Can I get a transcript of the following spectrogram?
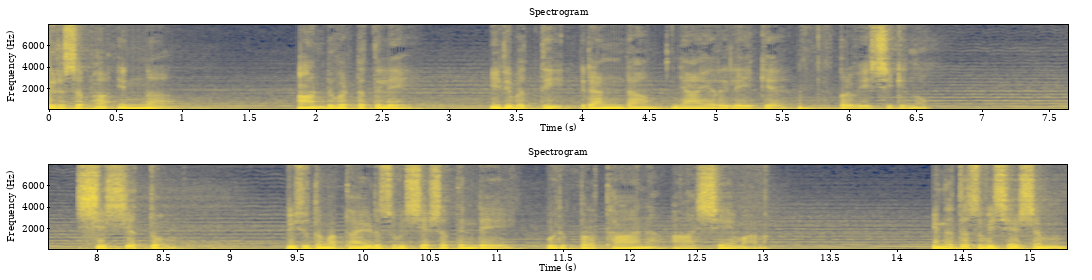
തിരുസഭ ഇന്ന് ആണ്ടുവട്ടത്തിലെ ഇരുപത്തി രണ്ടാം ഞായറിലേക്ക് പ്രവേശിക്കുന്നു. ശിഷ്യത്വം വിശുദ്ധ മത്തായുടെ സുവിശേഷത്തിന്റെ ഒരു പ്രധാന ആശയമാണ്. ഇന്നത്തെ സുവിശേഷം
